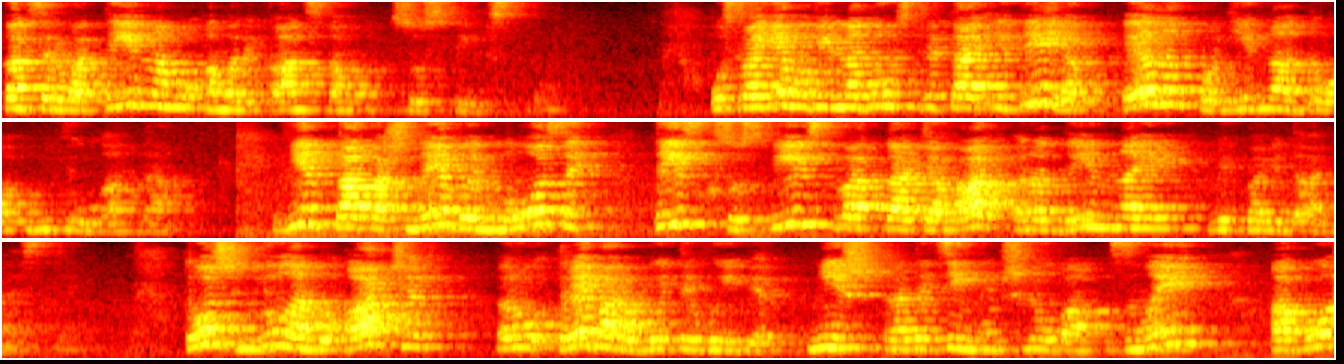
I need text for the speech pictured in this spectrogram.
консервативному американському суспільству. У своєму вільнодумстві та ідеях Елен подібна до Ньюланда. Він також не виносить тиск суспільства та тягар родинної відповідальності. Тож Ньюланду Арчеру треба робити вибір між традиційним шлюбом з Мей або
